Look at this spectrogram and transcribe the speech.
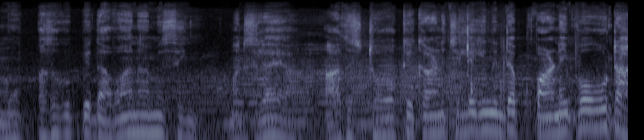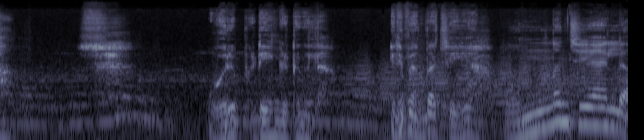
മുപ്പത് കുപ്പി ദവാനാ മിസ്സിങ്. മനസ്സിലായ? അത് സ്റ്റോക്ക് കാണിച്ചില്ലെങ്കിൽ നിന്റെ പണി പോകൂട്ടാ ഒരു പിടിയും കിട്ടുന്നില്ല. ഇനിയിപ്പോ എന്താ ചെയ്യാ? ഒന്നും ചെയ്യാനില്ല.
